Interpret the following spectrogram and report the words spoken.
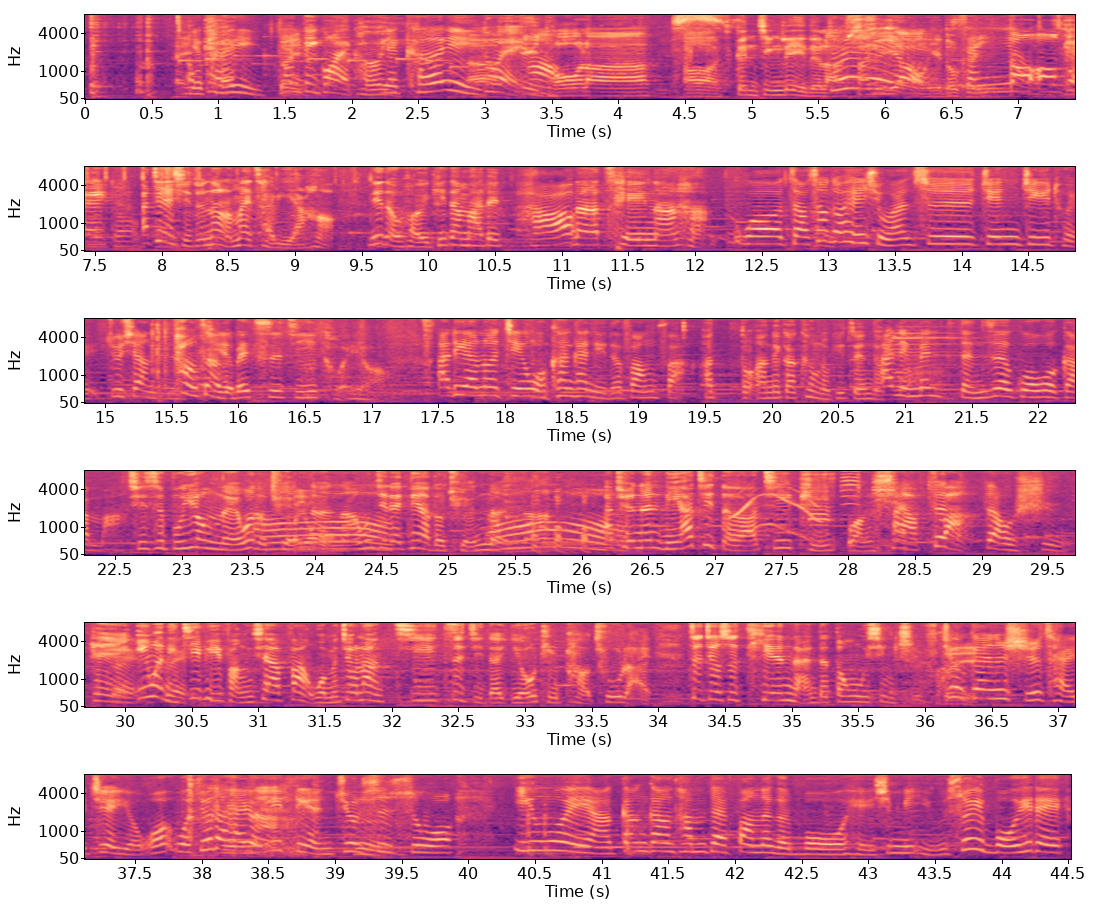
也可以，炖地瓜也可以，也可以，对，芋头啦，哦，根茎类的啦，山药也都可以，都 OK。啊，这个时阵那种卖菜米啊哈，你都可以去他妈的好。拿切拿哈。我早上都很喜欢吃煎鸡腿，就像泡炸的被吃鸡腿哦。阿丽亚诺煎，我看看你的方法。啊，都安那个坑落去煎的。啊，里面等热锅或干嘛？其实不用呢，我都全能啊，我们这个店都全能啊。啊，全能，你要记得啊，鸡皮往下放。倒是。嘿，因为你鸡皮往下放，我们就让鸡自己的油脂跑出来，这就是天然的动物性脂肪。就跟食材借油，我我觉得还有一点就是说，因为啊，刚刚他们在放那个抹黑什么油，所以抹黑的。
